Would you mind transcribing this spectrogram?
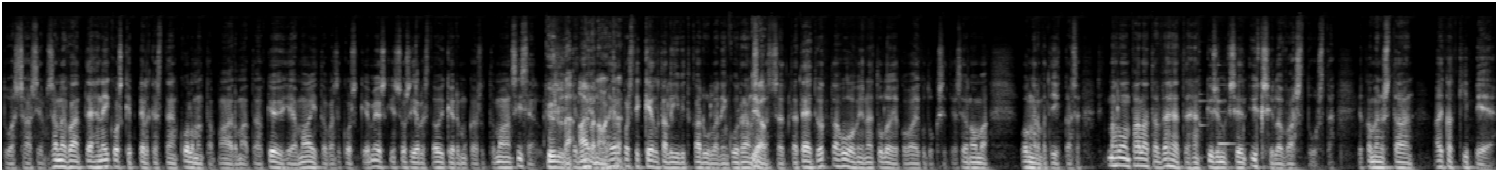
tuossa asiassa. Sanoin vain, että hän ei koske pelkästään kolmanta maailmaa tai köyhiä maita, vaan se koskee myöskin sosiaalista oikeudenmukaisuutta maan sisällä. Kyllä, että aivan oikein. helposti keltaliivit kadulla niin kuin Ranskassa, Joo. että täytyy ottaa huomioon nämä tulonjakovaikutukset ja se on oma ongelmatiikkansa. Sitten mä haluan palata vähän tähän kysymykseen yksilövastuusta, joka minusta on – aika kipeä.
